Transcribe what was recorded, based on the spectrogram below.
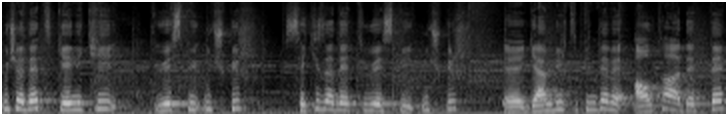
3 adet Gen 2 USB 3.1, 8 adet USB 3.1, e, Gen 1 tipinde ve 6 adette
